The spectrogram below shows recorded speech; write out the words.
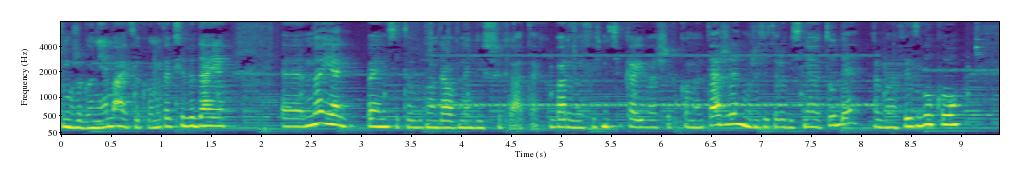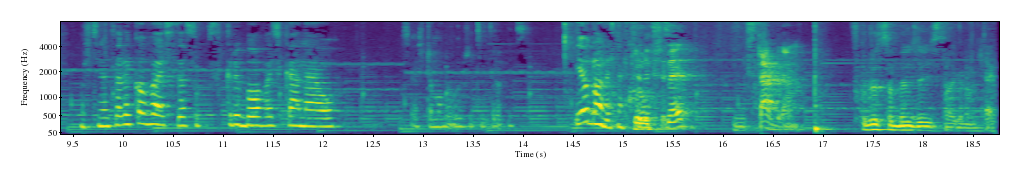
Czy może go nie ma i tylko mi tak się wydaje? E, No i jak będzie to wyglądało w najbliższych latach? Bardzo jesteśmy ciekawi waszych komentarzy. Możecie to robić na YouTubie albo na Facebooku. Możecie nas zalajkować, zasubskrybować kanał. Co jeszcze możecie zrobić? I oglądać nas. Wkrótce Instagram. Wkrótce będzie Instagram. Tak,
